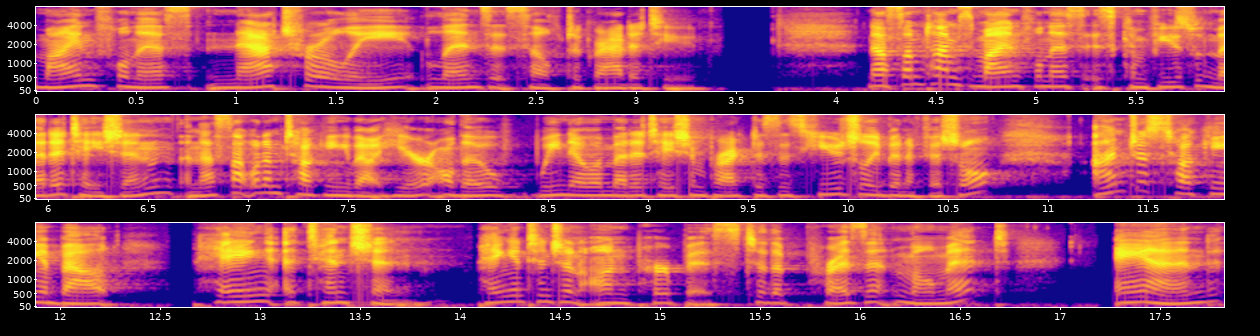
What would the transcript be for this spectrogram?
mindfulness naturally lends itself to gratitude. Now, sometimes mindfulness is confused with meditation, and that's not what I'm talking about here, although we know a meditation practice is hugely beneficial. I'm just talking about paying attention, paying attention on purpose to the present moment and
